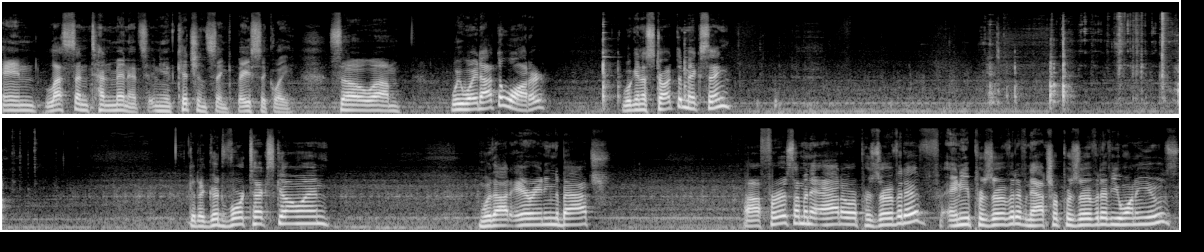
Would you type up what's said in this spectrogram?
in less than 10 minutes in your kitchen sink, basically. So um, we wait out the water. We're gonna start the mixing. Get a good vortex going without aerating the batch. Uh, first, I'm going to add our preservative, any preservative, natural preservative you want to use.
